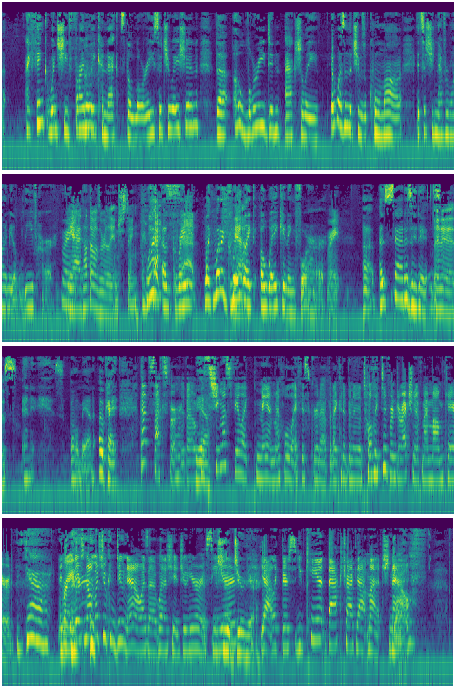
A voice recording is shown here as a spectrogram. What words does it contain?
I think when she finally connects the Lori situation, the oh Lori didn't actually. It wasn't that she was a cool mom. It's that she never wanted me to leave her. Right. yeah, I thought that was really interesting. What a great sad. like what a great Yeah. like awakening for her. Right. Uh, as sad as it is, It is. and it is. Oh man. Okay. That sucks for her though, because Yeah. she must feel like, man, my whole life is screwed up, and I could have been in a totally different direction if my mom cared. Yeah. And Right. there's not much you can do now as a what is she a junior or a senior? She's a junior. Yeah, like there's you can't backtrack that much now.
